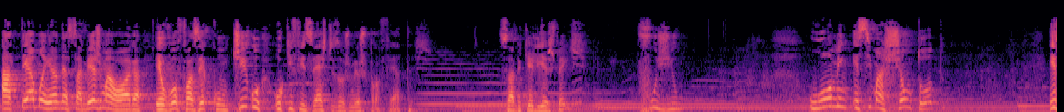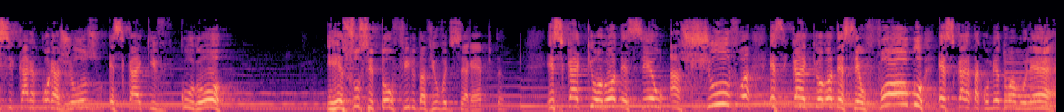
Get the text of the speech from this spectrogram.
Até amanhã, nessa mesma hora, eu vou fazer contigo o que fizestes aos meus profetas. Sabe o que Elias fez? Fugiu. O homem, esse machão todo, esse cara corajoso, esse cara que curou e ressuscitou o filho da viúva de Serepta. Esse cara que orou desceu a chuva, esse cara que orou desceu fogo, esse cara está com medo de uma mulher.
